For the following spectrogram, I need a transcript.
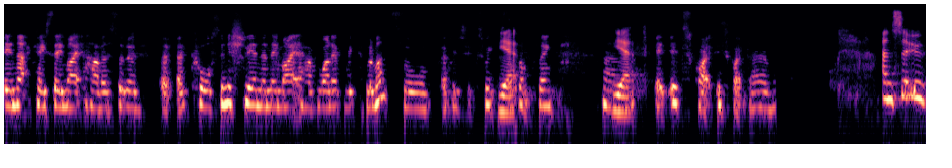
in that case they might have a sort of a, a course initially and then they might have one every couple of months or every six weeks yeah. or something um, yeah it, it's quite it's quite variable and so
